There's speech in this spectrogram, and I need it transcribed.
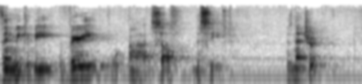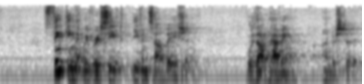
then we could be very uh, self deceived. Isn't that true? Thinking that we've received even salvation without having understood it.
